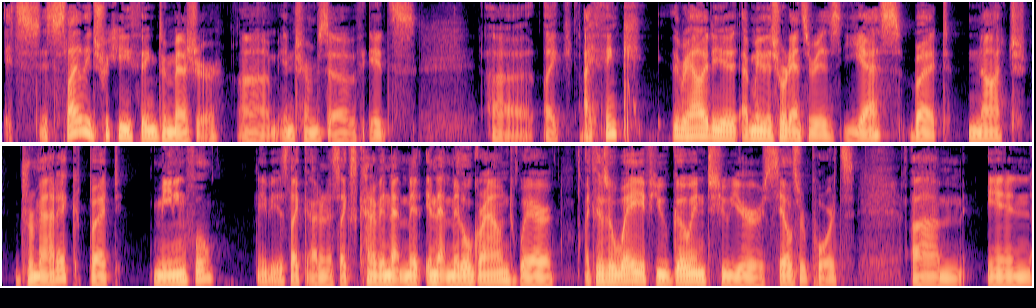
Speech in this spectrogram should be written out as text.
It's it's slightly tricky thing to measure um, in terms of its uh, like I think the reality is, maybe the short answer is yes, but not dramatic, but meaningful. Maybe it's like I don't know. It's like kind of in that mid, in that middle ground where like there's a way if you go into your sales reports um, in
